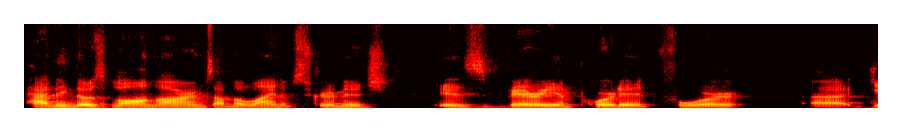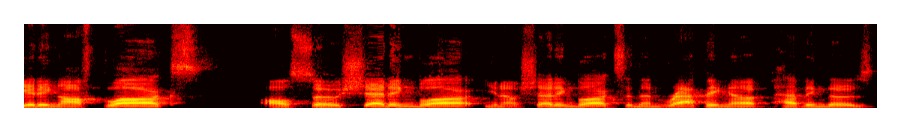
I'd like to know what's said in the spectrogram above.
having those long arms on the line of scrimmage is very important for uh, getting off blocks, also shedding block, you know, shedding blocks, and then wrapping up, having those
